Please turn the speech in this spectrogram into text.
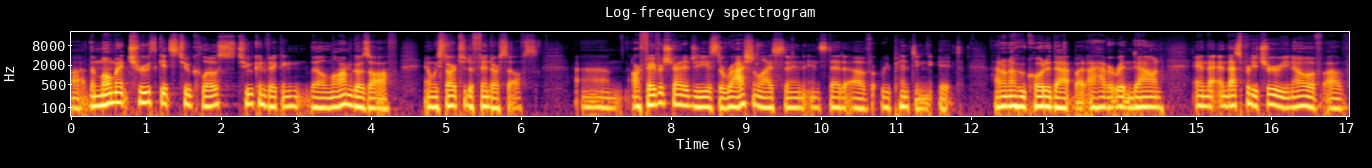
uh, the moment truth gets too close, too convicting, the alarm goes off and we start to defend ourselves. Um, our favorite strategy is to rationalize sin instead of repenting it. I don't know who quoted that, but I have it written down, and th- and that's pretty true. You know, of of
